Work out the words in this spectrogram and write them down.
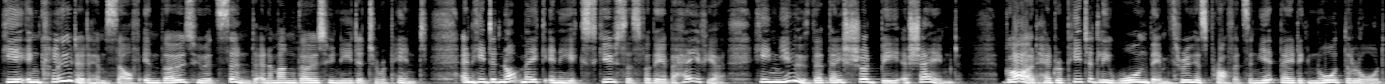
He included himself in those who had sinned and among those who needed to repent. And he did not make any excuses for their behavior. He knew that they should be ashamed. God had repeatedly warned them through his prophets, and yet they'd ignored the Lord.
